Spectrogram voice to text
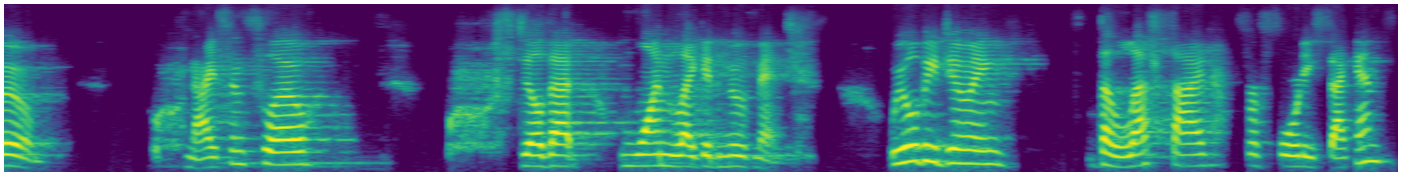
Boom. Nice and slow. Still that one-legged movement. We will be doing the left side for 40 seconds,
